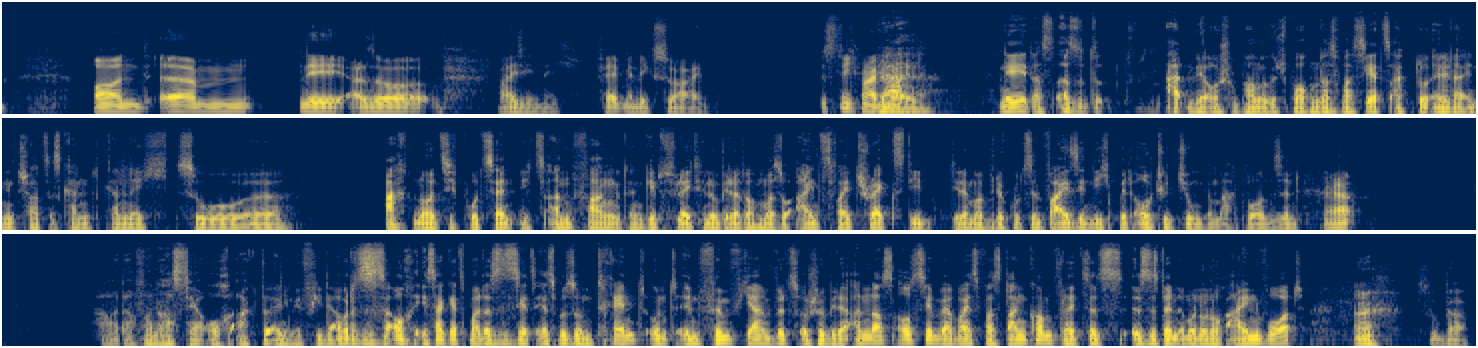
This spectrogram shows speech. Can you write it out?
Und, ähm, nee, also, weiß ich nicht. Fällt mir nichts so ein. Ist nicht meine ja. Welt. Nee, das, also das hatten wir auch schon ein paar Mal gesprochen. Das, was jetzt aktuell da in den Charts ist, kann, kann nicht zu äh, 98 Prozent nichts anfangen. Dann gibt es vielleicht hin und wieder doch mal so ein, zwei Tracks, die, die dann mal wieder gut sind, weil sie nicht mit Autotune gemacht worden sind. Ja. Aber davon hast du ja auch aktuell nicht mehr viele. Aber das ist auch, ich sag jetzt mal, das ist jetzt erstmal so ein Trend und in fünf Jahren wird es auch schon wieder anders aussehen. Wer weiß, was dann kommt. Vielleicht ist, ist es dann immer nur noch ein Wort. Ach, super.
